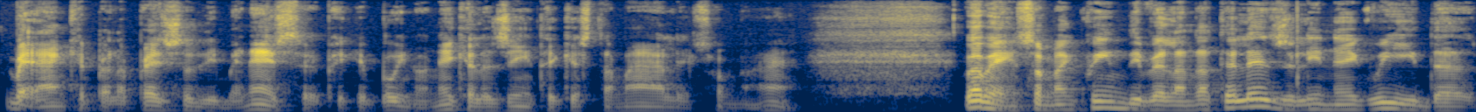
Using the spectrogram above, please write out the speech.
Beh, anche per la perdita di benessere, perché poi non è che la gente che sta male, insomma. Eh. Vabbè, insomma, quindi ve l'andate a leggere, linee guida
